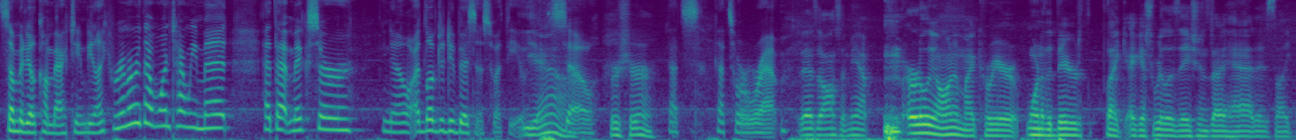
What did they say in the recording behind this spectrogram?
somebody will come back to you and be like, "Remember that one time we met at that mixer? You know, I'd love to do business with you." Yeah. So For sure. that's that's where we're at. That's awesome. Yeah. Early on in my career, one of the bigger, like, I guess, realizations that I had is like,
